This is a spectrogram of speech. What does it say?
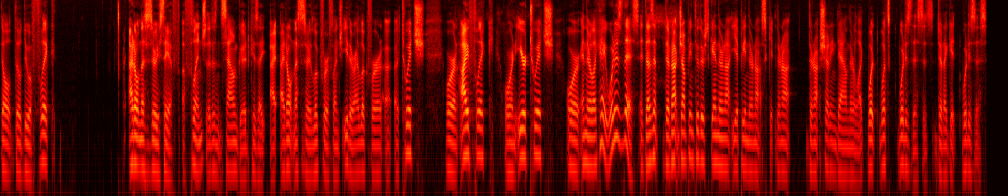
They'll they'll do a flick I don't necessarily say a flinch. That doesn't sound good because I, I, I don't necessarily look for a flinch either. I look for a, a twitch or an eye flick or an ear twitch or and they're like, hey, what is this? It doesn't. They're not jumping through their skin. They're not yipping. They're not. They're not. They're not shutting down. They're like, what what's what is this? It's, did I get what is this?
